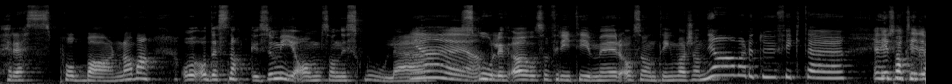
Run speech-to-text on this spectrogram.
press på barna, da. Og, og det snakkes jo mye om sånn i skole, ja, ja, ja. skole altså fritimer og sånne ting. Bare sånn Ja, hva er det du fikk til i husker til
